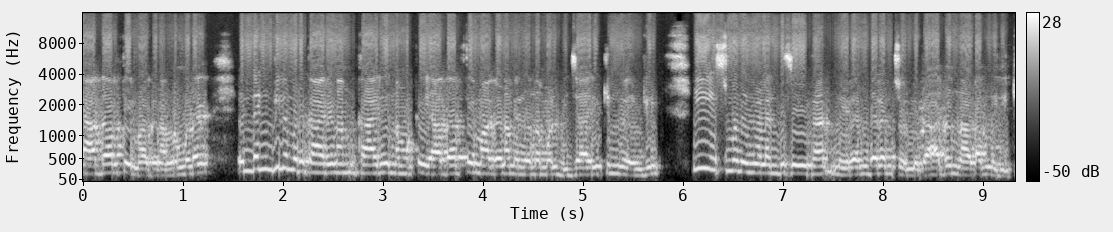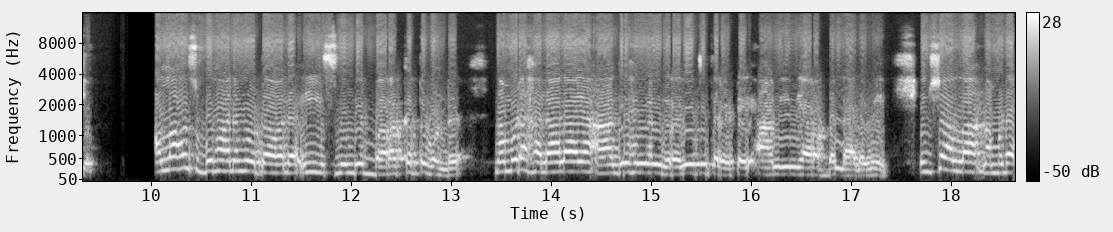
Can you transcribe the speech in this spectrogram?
യാഥാർത്ഥ്യമാകണം. നമ്മുടെ എന്തെങ്കിലും ഒരു കാരണം കാര്യം നമുക്ക് യാഥാർത്ഥ്യമാകണം എന്ന് നമ്മൾ വിചാരിക്കുന്നുവെങ്കിൽ ഈ ഇസ്മ നിങ്ങൾ എന്ത് ചെയ്യുക? നിരന്തരം ചൊല്ലുക. അത് നടന്നിരിക്കും. അള്ളാഹു സുബ്ഹാനഹു താവല ഈ ഇസ്മിന്റെ ബറക്കത്ത് കൊണ്ട് നമ്മുടെ ഹലാലായ ആഗ്രഹങ്ങൾ നിറവേറ്റി തരട്ടെ. ആമീൻ യാ റബ്ബല്ലാലമീൻ ഇൻഷാ അള്ളാ നമ്മുടെ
